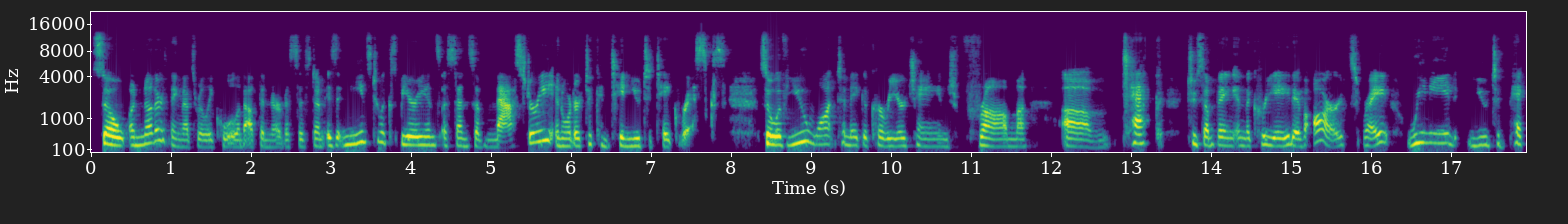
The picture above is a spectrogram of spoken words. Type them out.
So, another thing that's really cool about the nervous system is it needs to experience a sense of mastery in order to continue to take risks. So, if you want to make a career change from um, tech to something in the creative arts, right? We need you to pick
